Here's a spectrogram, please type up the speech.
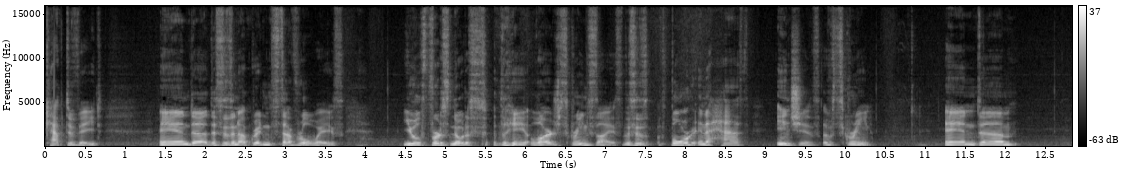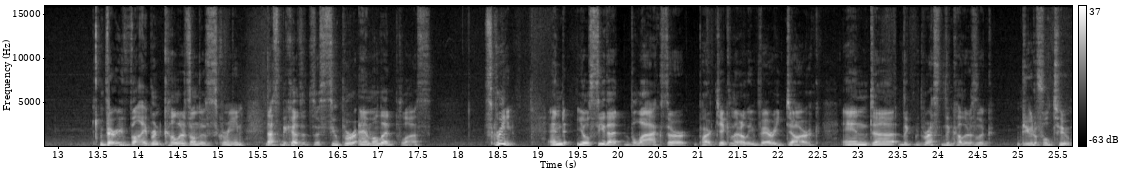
Captivate, and uh, this is an upgrade in several ways. You'll first notice the large screen size. This is four and a half inches of screen. And um, very vibrant colors on this screen. That's because it's a Super AMOLED Plus screen. And you'll see that blacks are particularly very dark, and uh, the rest of the colors look beautiful too.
